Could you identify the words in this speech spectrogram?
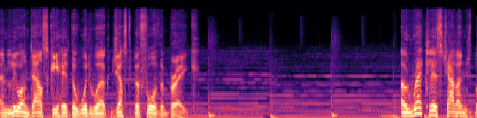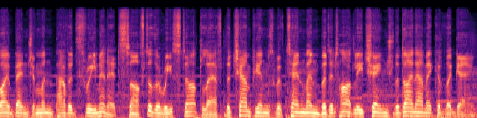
and Lewandowski hit the woodwork just before the break. A reckless challenge by Benjamin Pavard 3 minutes after the restart left the champions with 10 men but it hardly changed the dynamic of the game.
